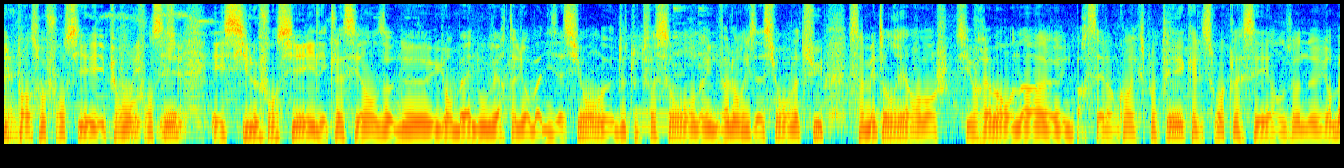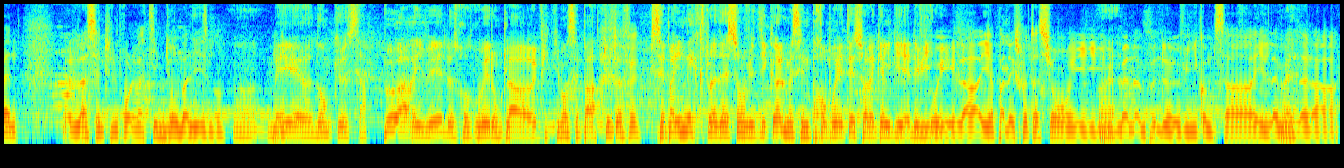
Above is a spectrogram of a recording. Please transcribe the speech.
il pense au foncier et purement au foncier. Et si le foncier il est classé en zone euh, urbaine ouverte à l'urbanisation, euh, de toute façon, on a une valorisation là-dessus. Ça m'étonnerait en revanche, si vraiment on a euh, une parcelle encore exploitée, qu'elle soit classée en zone urbaine. Là, c'est une problématique d'urbanisme. Hein. Mais donc ça peut arriver de se retrouver. Donc là, effectivement, c'est pas tout à fait. C'est pas une exploitation viticole, mais c'est une propriété sur laquelle il y a des vignes. Oui, là, il n'y a pas d'exploitation. Il mène un peu de vignes comme ça, il l'amène à, la,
